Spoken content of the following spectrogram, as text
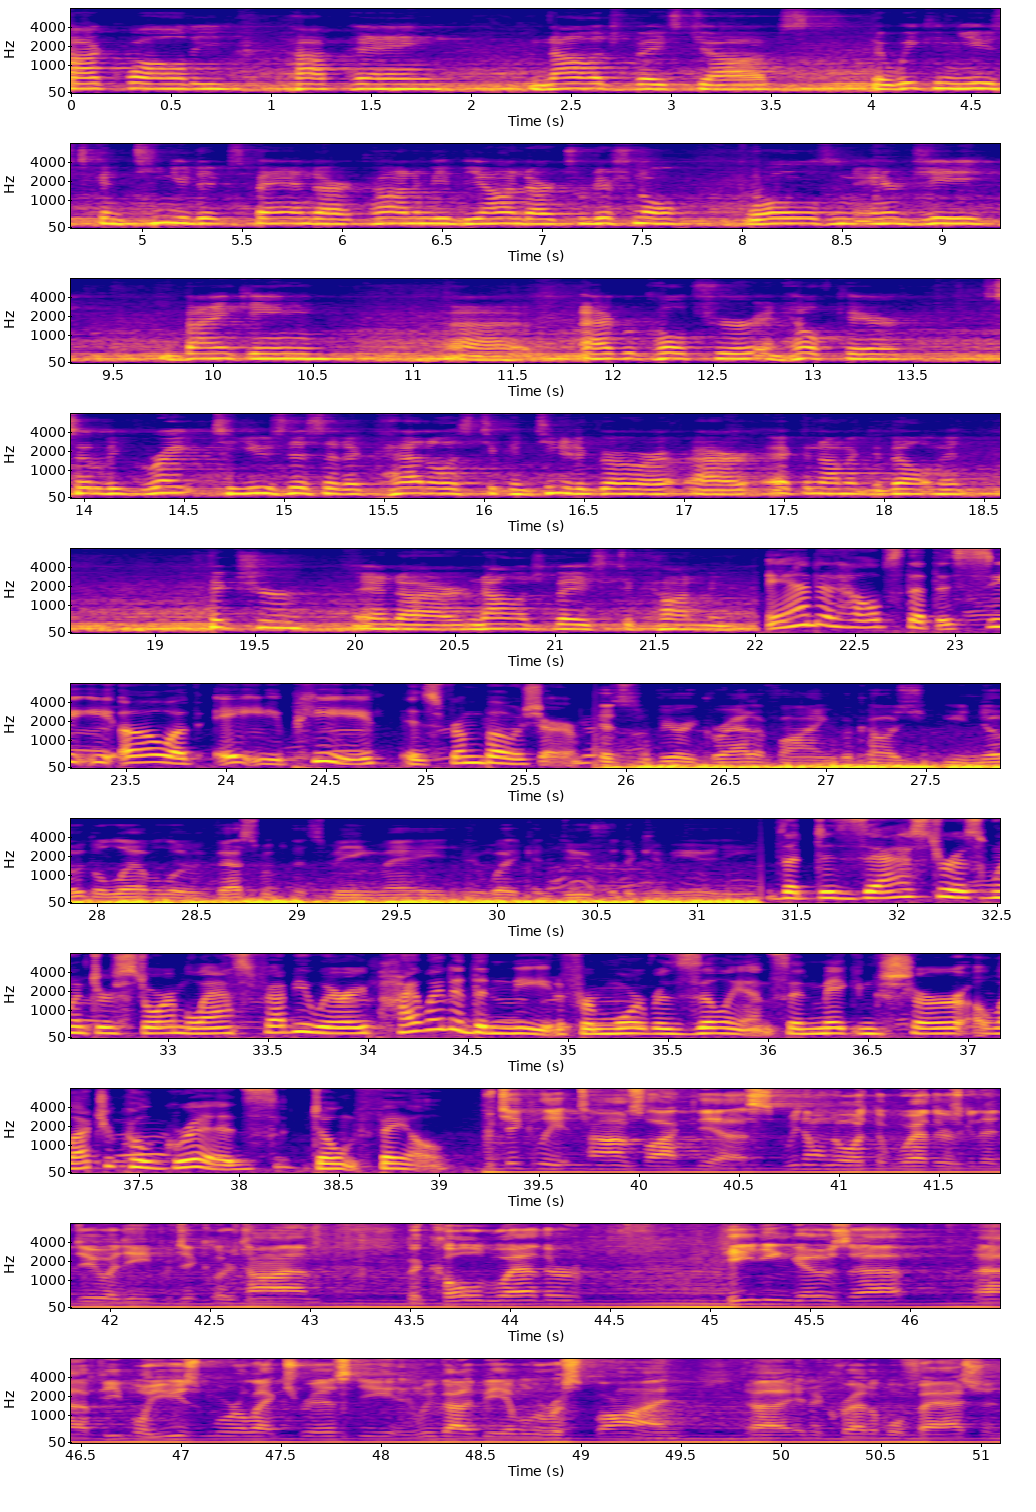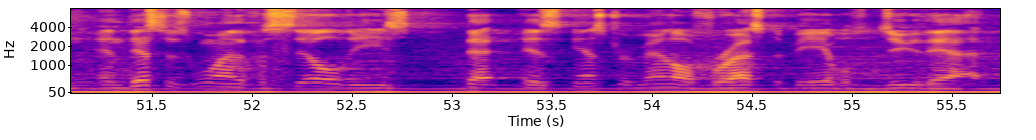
high quality, high paying, knowledge based jobs that we can use to continue to expand our economy beyond our traditional roles in energy, banking, uh, agriculture, and healthcare. So it'll be great to use this as a catalyst to continue to grow our, our economic development picture and our knowledge-based economy. And it helps that the CEO of AEP is from Bossier. It's very gratifying because you know the level of investment that's being made and what it can do for the community. The disastrous winter storm last February highlighted the need for more resilience in making sure electrical grids don't fail. Particularly at times like this. We don't know what the weather is going to do at any particular time, but cold weather, heating goes up, uh, people use more electricity, and we've got to be able to respond uh, in a credible fashion. And this is one of the facilities that is instrumental for us to be able to do that.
